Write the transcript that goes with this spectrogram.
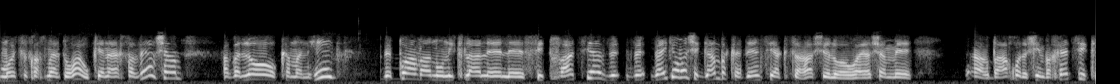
מועצת חכמי התורה, הוא כן היה חבר שם, אבל לא כמנהיג. ופה אמרנו נקלע לסיטואציה, והייתי אומר שגם בקדנציה הקצרה שלו, הוא היה שם אה, ארבעה חודשים וחצי כ...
